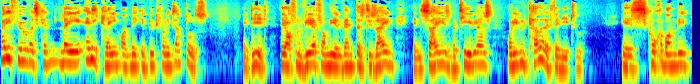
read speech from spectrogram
very few of us can lay any claim on making beautiful examples. Indeed, they often veer from the inventor's design in size, materials, or even colour if they need to. His Coch-y-Bonddu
